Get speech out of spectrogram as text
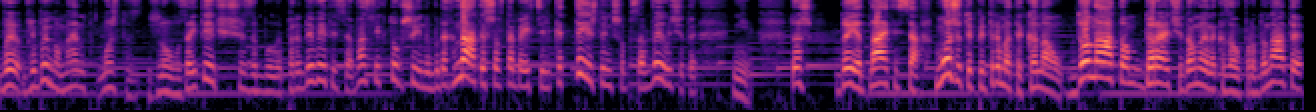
ви в будь-який момент можете знову зайти, якщо щось забули, передивитися. Вас ніхто в шиї не буде гнати, що в тебе їх тільки тиждень, щоб все вивчити. Ні. Тож доєднайтеся, можете підтримати канал донатом. До речі, давно я не казав про донати.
